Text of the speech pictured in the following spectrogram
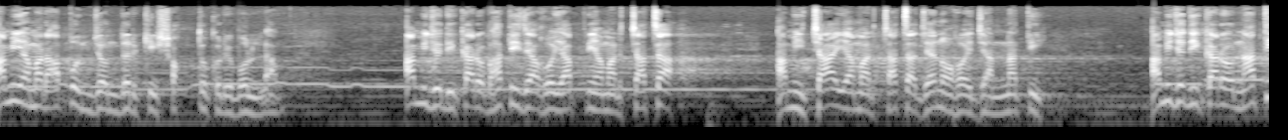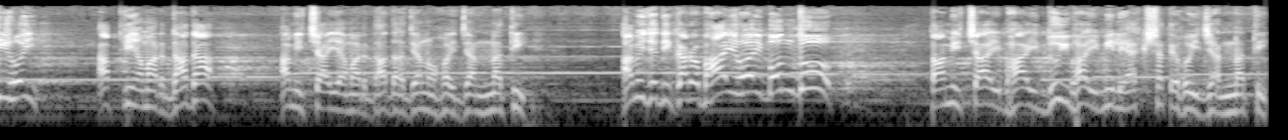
আমি আমার আপনজনদেরকে শক্ত করে বললাম, আমি যদি কারও ভাতিজা হই, আপনি আমার চাচা। আমি চাই আমার চাচা যেন হয় জান্নাতি। আমি যদি কারও নাতি হই, আপনি আমার দাদা। আমি চাই আমার দাদা যেন হয় জান্নাতি। আমি যদি কারও ভাই হই, বন্ধু, তো আমি চাই ভাই, দুই ভাই মিলে একসাথে হই জান্নাতি।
